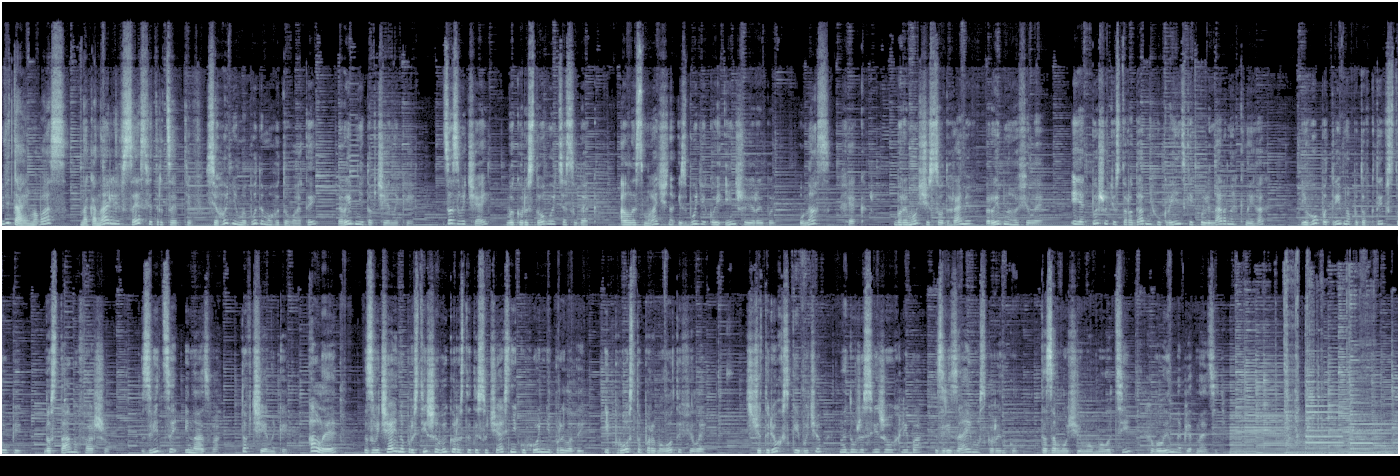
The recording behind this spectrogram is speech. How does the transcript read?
Вітаємо вас на каналі Всесвіт рецептів. Сьогодні ми будемо готувати рибні товченики. Зазвичай використовується судак, але смачно із будь-якої іншої риби. У нас хек. Беремо 600 грамів рибного філе. І як пишуть у стародавніх українських кулінарних книгах, його потрібно потовкти в ступі до стану фаршу. Звідси і назва товченики. Але Звичайно, простіше використати сучасні кухонні прилади і просто перемолоти філе. З чотирьох скибочок не дуже свіжого хліба зрізаємо скоринку та замочуємо в молоці хвилин на 15.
